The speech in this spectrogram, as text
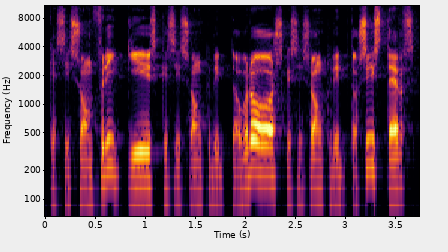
que si son frikis, que si son criptobros, que si son criptosisters,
